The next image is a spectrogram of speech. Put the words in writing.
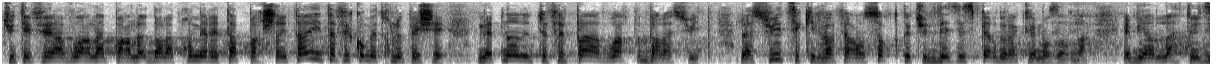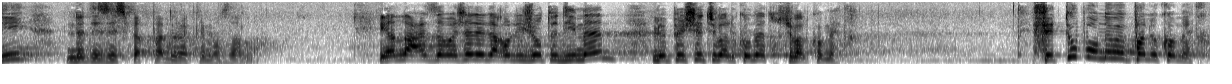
Tu t'es fait avoir dans la première étape par Shaitan, il t'a fait commettre le péché. Maintenant, ne te fais pas avoir dans la suite. La suite, c'est qu'il va faire en sorte que tu désespères de la clémence d'Allah. Eh bien, Allah te dit, ne désespère pas de la clémence d'Allah. Et Allah Azza wa et la religion te dit même, le péché, tu vas le commettre, tu vas le commettre. Fais tout pour ne pas le commettre.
